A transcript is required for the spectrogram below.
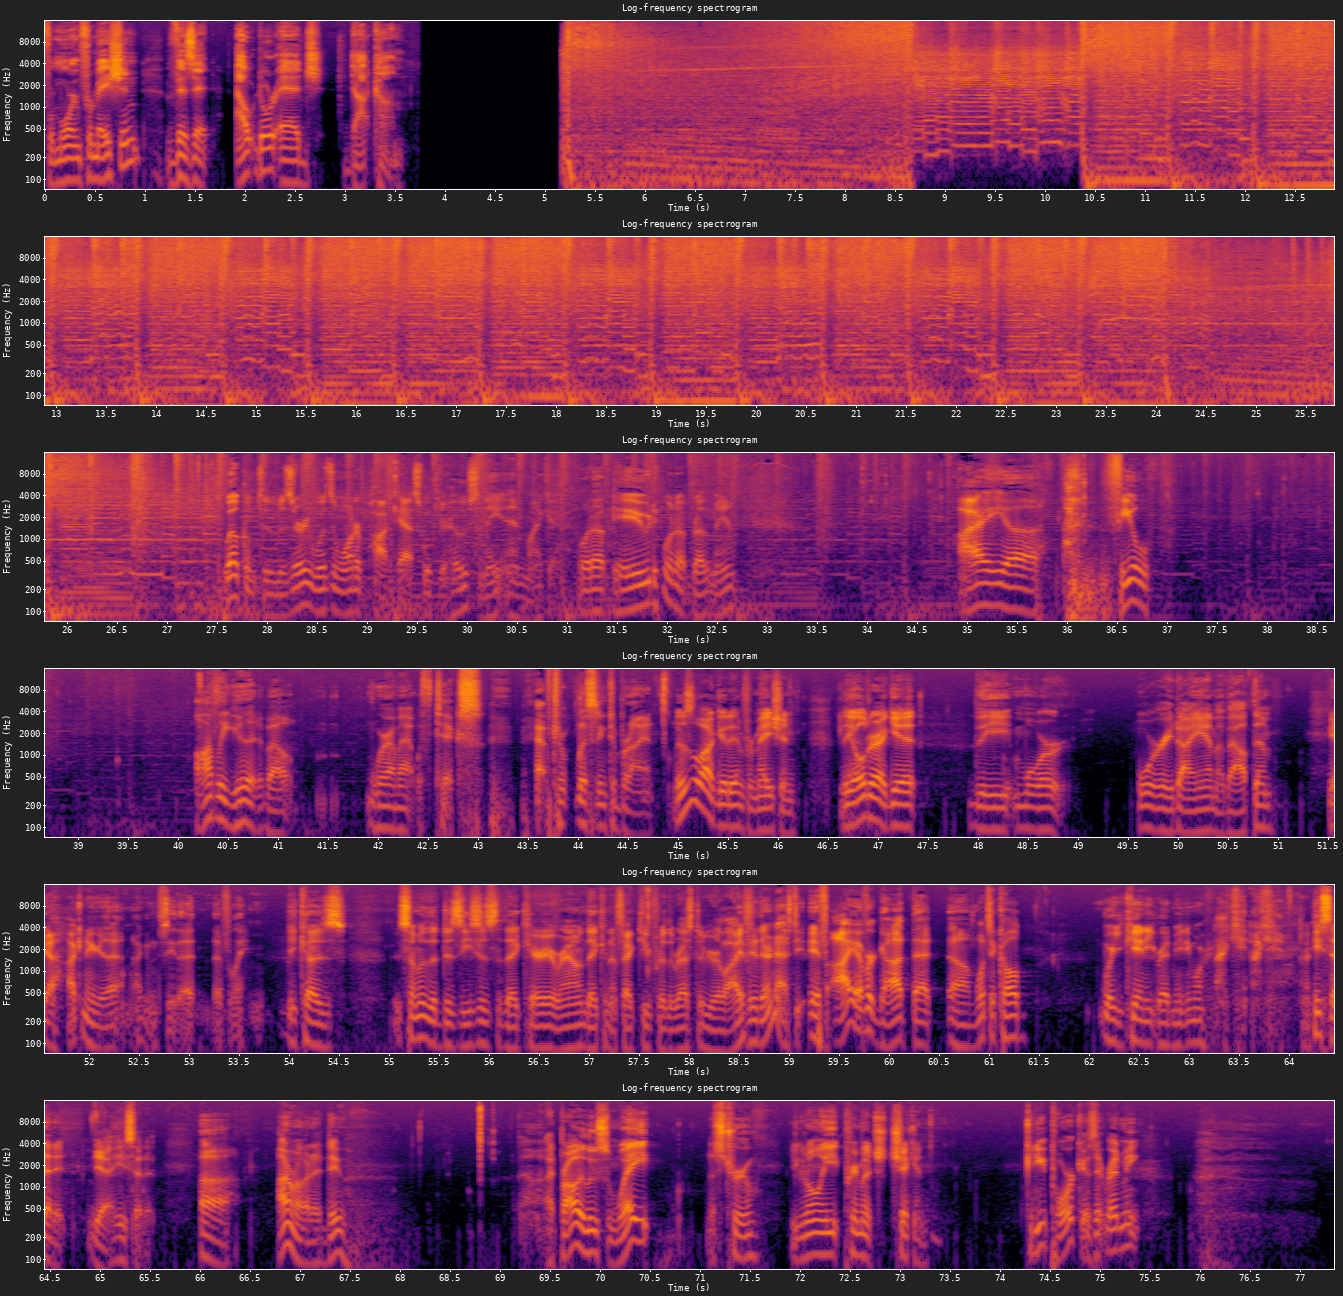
For more information, visit OutdoorEdge.com. Welcome to the Missouri Woods and Water Podcast with your hosts, Nate and Micah. What up, dude? What up, brother man? I uh, feel oddly good about where I'm at with ticks after listening to Brian. There's a lot of good information. The older I get, the more worried I am about them Yeah, I can hear that. I can see that definitely. because some of the diseases that they carry around, they can affect you for the rest of your life. Dude, they're nasty. If I ever got that, um, what's it called, where you can't eat red meat anymore? I can't. I can't. I He can't. said it. Yeah, he said it. Uh, I don't know what I'd do. I'd probably lose some weight. That's true. You can only eat pretty much chicken. Can you eat pork? Is it red meat?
